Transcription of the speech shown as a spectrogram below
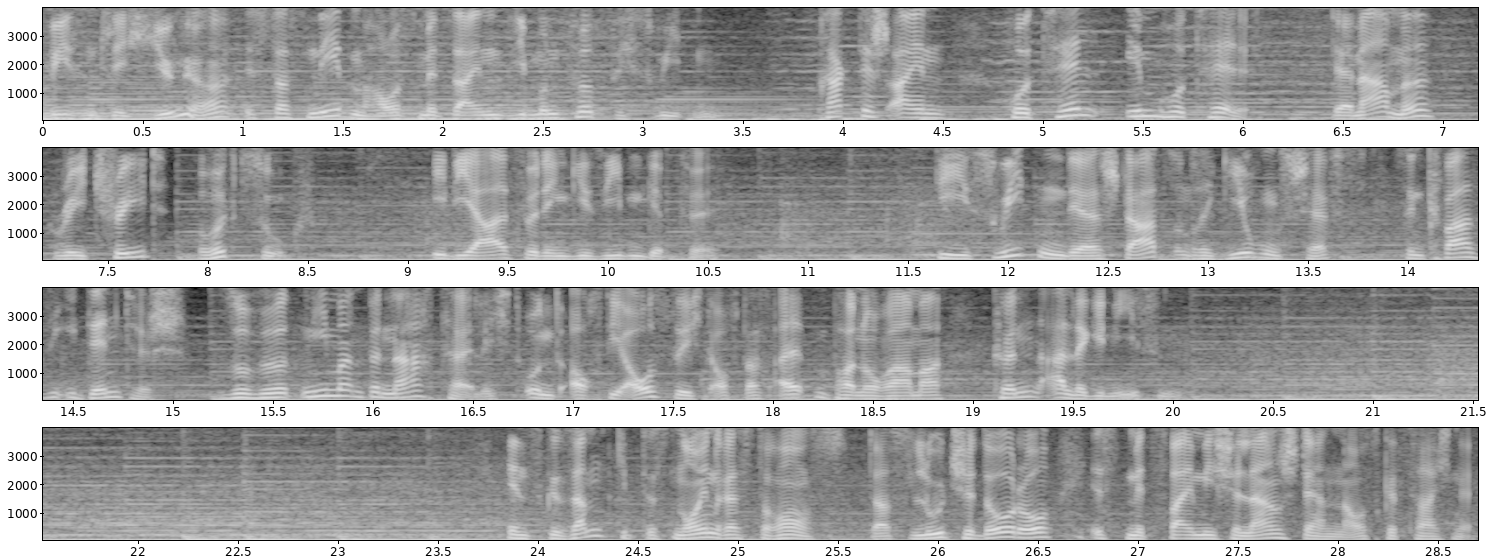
Wesentlich jünger ist das Nebenhaus mit seinen 47 Suiten. Praktisch ein Hotel im Hotel. Der Name Retreat, Rückzug. Ideal für den G7-Gipfel. Die Suiten der Staats- und Regierungschefs sind quasi identisch. So wird niemand benachteiligt und auch die Aussicht auf das Alpenpanorama können alle genießen. Insgesamt gibt es neun Restaurants. Das Luce d'Oro ist mit zwei Michelin-Sternen ausgezeichnet.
